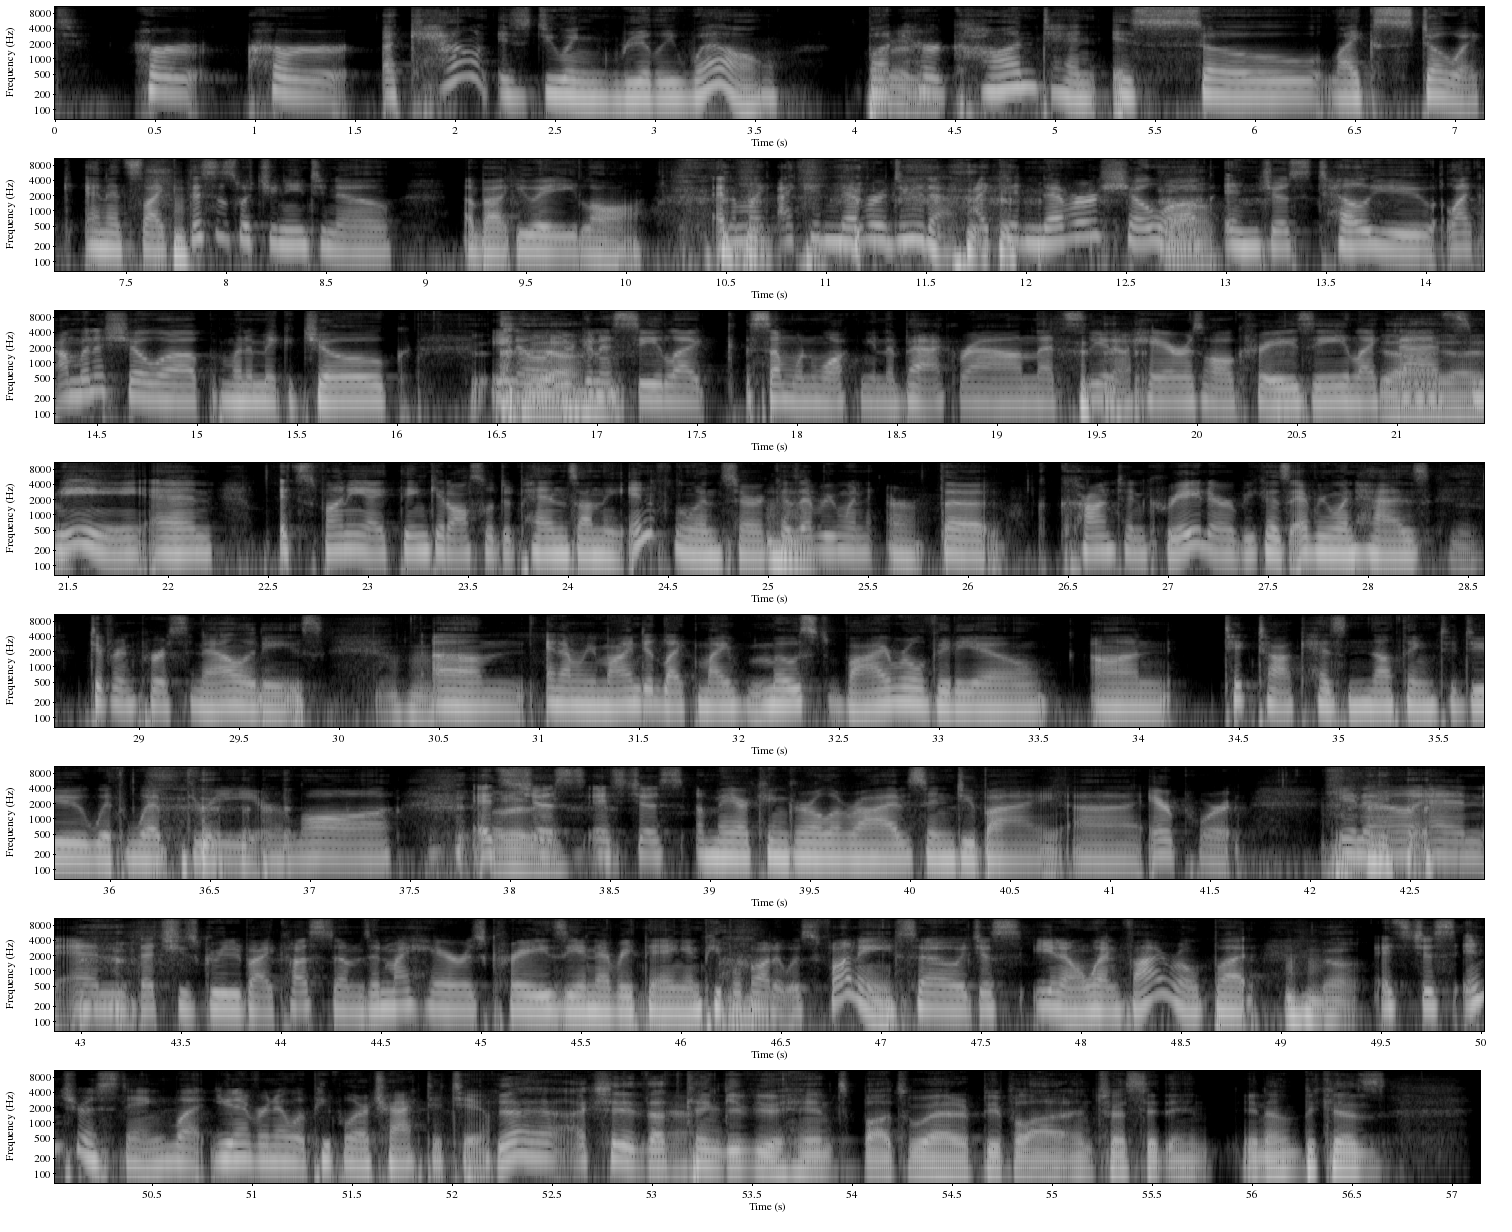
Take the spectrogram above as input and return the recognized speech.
her her account is doing really well. But really? her content is so like stoic and it's like this is what you need to know about UAE law. And I'm like I could never do that. I could never show up and just tell you like I'm going to show up, I'm going to make a joke. You know, Yeah. you're going to see like someone walking in the background that's, you know, hair is all crazy. Like Yeah, that's yeah, yeah. me. And it's funny, I think it also depends on the influencer because Mm-hmm. everyone or the content creator because everyone has different personalities. Mm-hmm. Um, and I'm reminded like my most viral video on TikTok has nothing to do with Web3 or law. It's Really? just it's just American girl arrives in Dubai uh, airport, you know, and and that she's greeted by customs, and my hair is crazy and everything, and people thought it was funny, so it just you know went viral. But Yeah. it's just interesting what you never know what people are attracted to. Yeah, yeah. Actually, that can give you a hint about where people are interested in. You know, because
